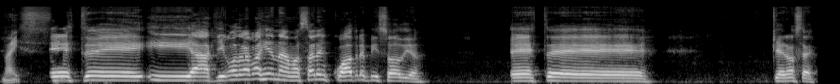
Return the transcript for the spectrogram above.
Nice. Este, y aquí en otra página nada más salen cuatro episodios. Este, que no sé.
